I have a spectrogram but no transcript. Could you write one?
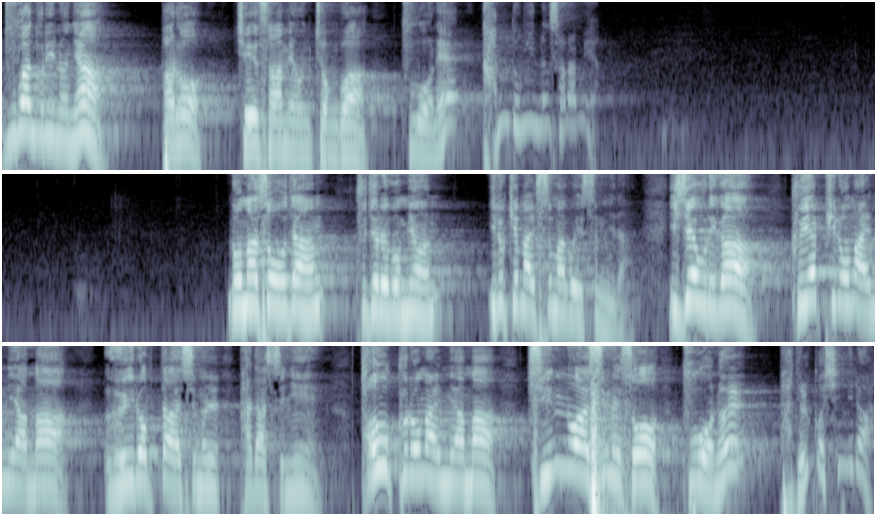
누가 누리느냐? 바로 제사함의 은총과 구원의 감동이 있는 사람이에요. 로마서 5장 9절에 보면 이렇게 말씀하고 있습니다. 이제 우리가 그의 피로 말미암아 의롭다 하심을 받았으니 더욱 그로 말미암아 진노하심에서 구원을 받을 것이니라.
